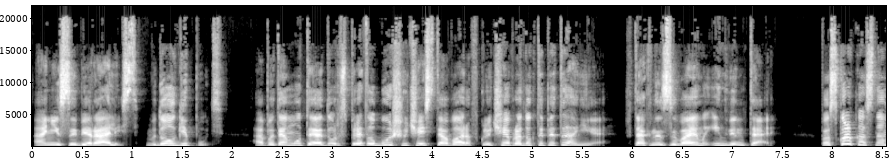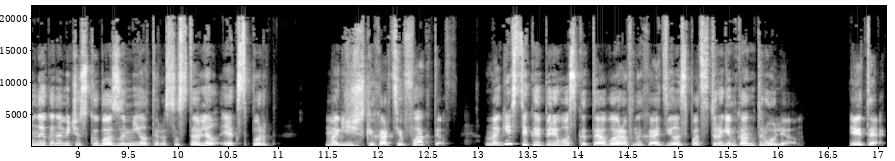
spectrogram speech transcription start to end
Они собирались в долгий путь, а потому Теодор спрятал большую часть товаров, включая продукты питания, в так называемый инвентарь. Поскольку основную экономическую базу Мелтера составлял экспорт магических артефактов, логистика и перевозка товаров находилась под строгим контролем. Итак,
